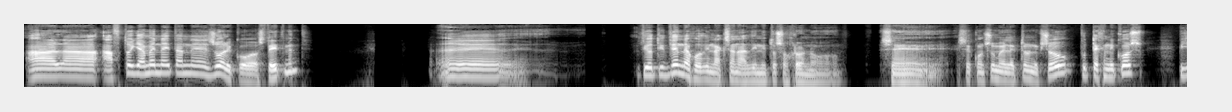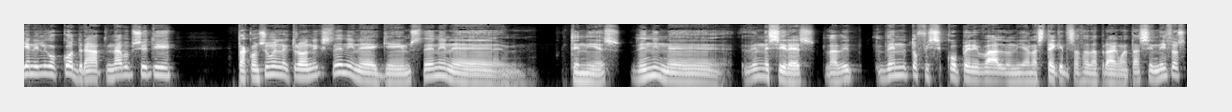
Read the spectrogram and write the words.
Αλλά αυτό για μένα ήταν ζώρικο statement. Ε, διότι δεν έχω δει να ξαναδίνει τόσο χρόνο σε, σε consumer electronic show που τεχνικώς πηγαίνει λίγο κόντρα από την άποψη ότι τα consumer electronics δεν είναι games, δεν είναι ταινίες, δεν είναι, δεν είναι σειρές. Δηλαδή δεν είναι το φυσικό περιβάλλον για να στέκεται σε αυτά τα πράγματα. Συνήθως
